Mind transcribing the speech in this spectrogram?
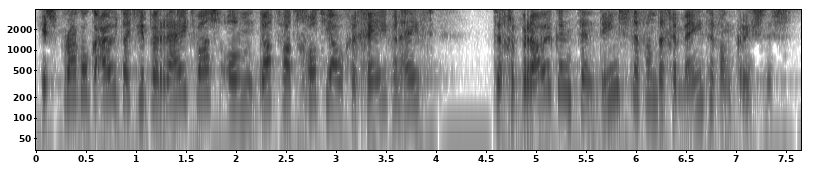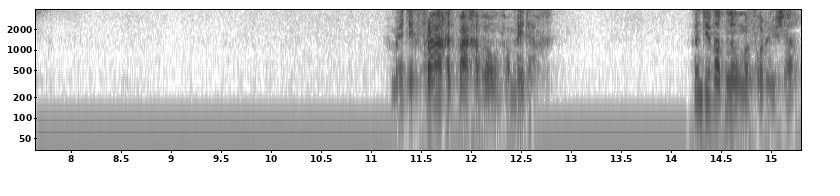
Je sprak ook uit dat je bereid was om dat wat God jou gegeven heeft te gebruiken ten dienste van de gemeente van Christus. Gemeente, ik vraag het maar gewoon vanmiddag. Kunt u wat noemen voor uzelf?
